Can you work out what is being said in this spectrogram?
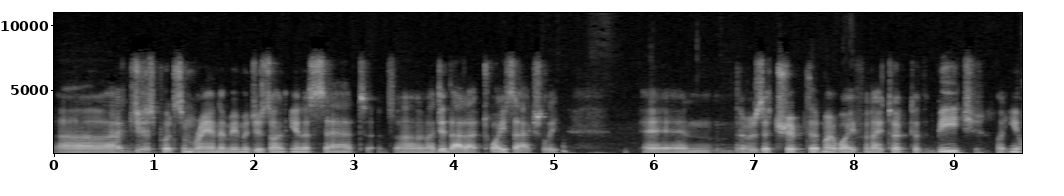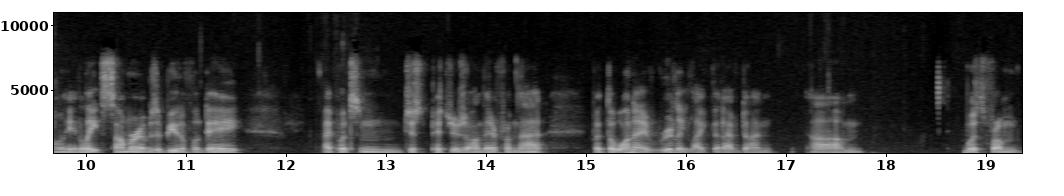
Uh, I just put some random images on in a set. Uh, I did that at, twice actually. And there was a trip that my wife and I took to the beach, like you know, in late summer. It was a beautiful day. I put some just pictures on there from that. But the one I really like that I've done um, was from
